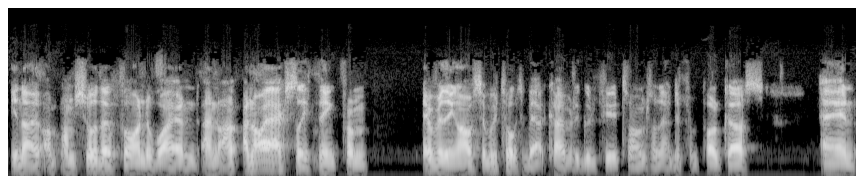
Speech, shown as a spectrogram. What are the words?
you know, I'm, I'm sure they'll find a way. And and I, and I actually think from everything I've said, we've talked about COVID a good few times on our different podcasts, and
